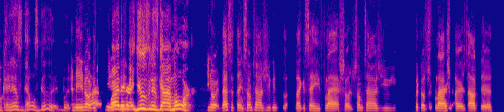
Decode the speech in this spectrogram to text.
okay, that's that was good, but and you know, why, you why are they not using this guy more? You know, that's the thing. Sometimes you can, like I say, he flash. So sometimes you put those flash players out there.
